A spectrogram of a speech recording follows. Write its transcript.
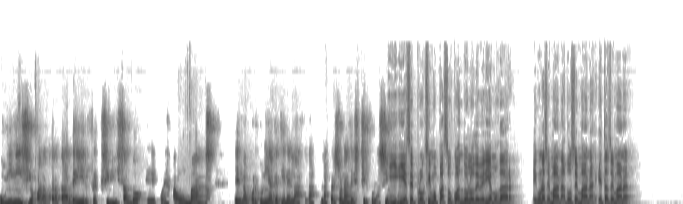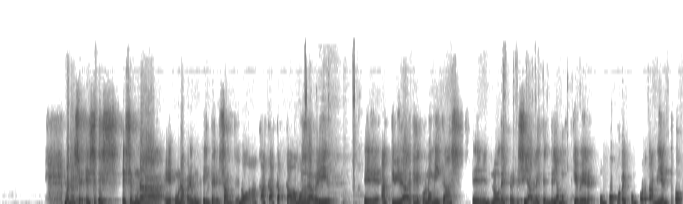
un inicio para tratar de ir flexibilizando eh, pues aún más eh, la oportunidad que tienen las personas de circulación. ¿Y, ese próximo paso cuándo lo deberíamos dar? ¿En una semana, dos semanas, esta semana? Bueno, esa ese es, ese es una, eh, una pregunta interesante. ¿no? Acabamos de abrir actividades económicas eh, no despreciables, tendríamos que ver un poco el comportamiento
